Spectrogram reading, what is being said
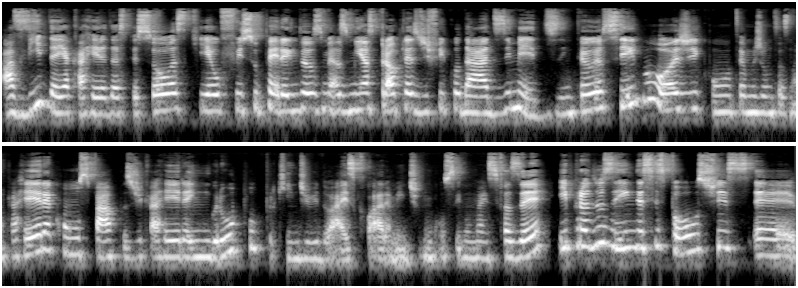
a vida e a carreira das pessoas, que eu fui superando as minhas próprias dificuldades e medos. Então, eu sigo hoje com o Tamo Juntas na Carreira, com os papos de carreira em grupo, porque individuais, claramente, não consigo mais fazer, e produzindo esses posts é,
